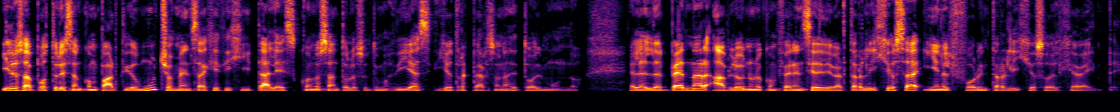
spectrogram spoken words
y los apóstoles han compartido muchos mensajes digitales con los santos los últimos días y otras personas de todo el mundo. El elder Bednar habló en una conferencia de libertad religiosa y en el foro interreligioso del G20.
